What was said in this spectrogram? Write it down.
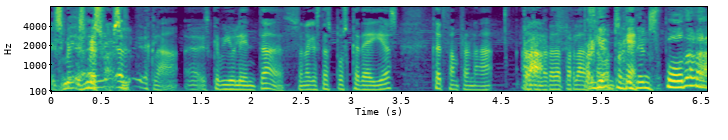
És, me- és més fàcil. Eh, eh, clar, eh, és que violenta. Són aquestes pors que deies que et fan frenar a l'hora de parlar de perquè, segons perquè què. tens por de la,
